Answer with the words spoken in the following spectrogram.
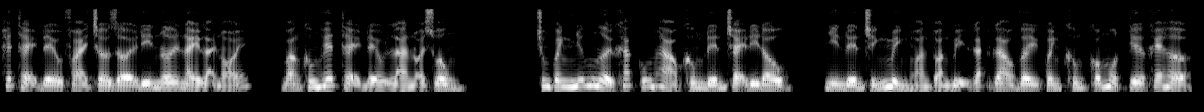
Hết thể đều phải chờ rời đi nơi này lại nói, bằng không hết thể đều là nói xuông. Trung quanh những người khác cũng hảo không đến chạy đi đâu, nhìn đến chính mình hoàn toàn bị gắt gao vây quanh không có một tia khe hở,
